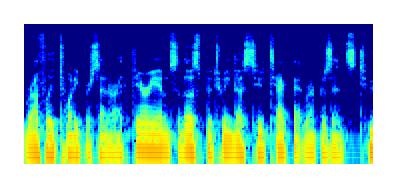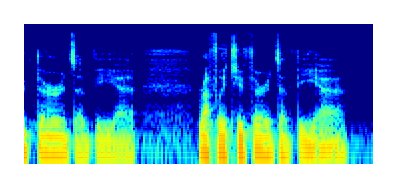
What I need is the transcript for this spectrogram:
roughly 20% are Ethereum. So those between those two tech, that represents two thirds of the, uh, roughly two thirds of the uh,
